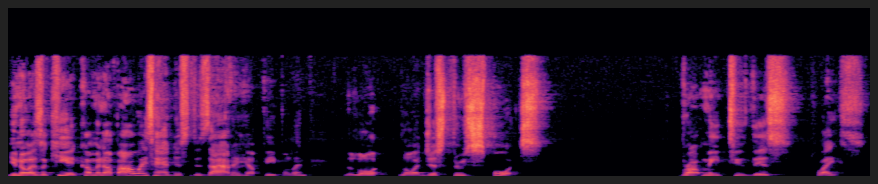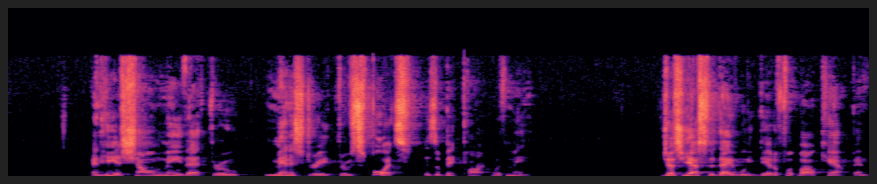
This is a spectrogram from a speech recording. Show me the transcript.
You know, as a kid coming up, I always had this desire to help people, and the Lord, Lord just through sports brought me to this place. And he has shown me that through ministry, through sports, is a big part with me. Just yesterday, we did a football camp, and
